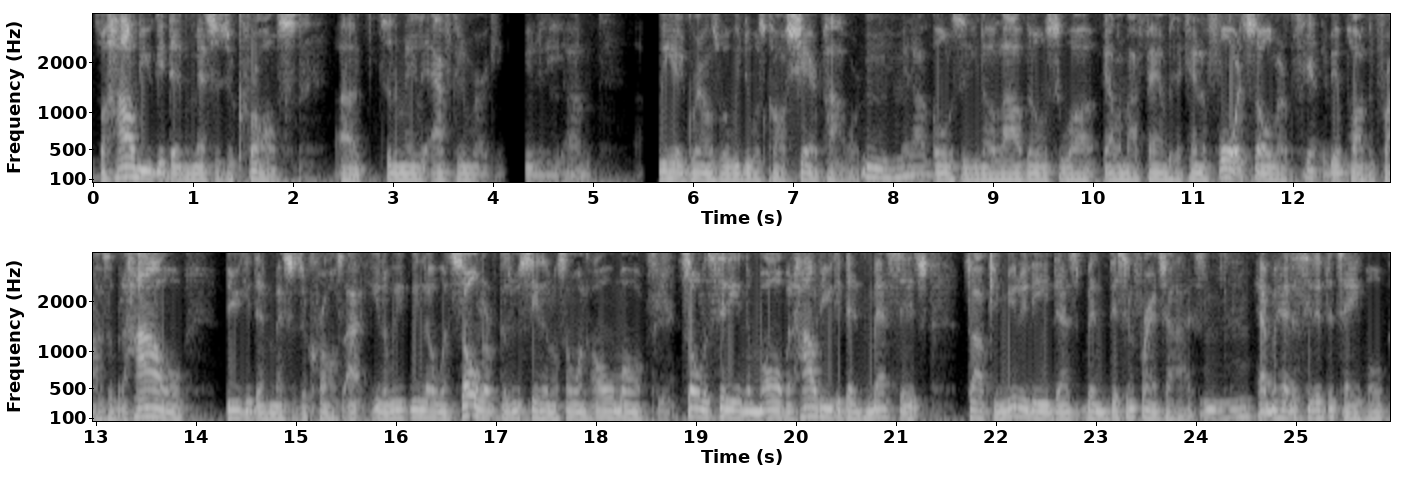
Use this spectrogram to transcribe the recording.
So, how do you get that message across uh, to the mainly African American community? Um, we here at Groundswell, we do what's called share power, and our goal is to you know allow those who are LMI families that can't afford solar Yeah. to be a part of the process. But how do you get that message across? I, you know, we, we know with solar because we've seen it on someone's home or Solar City in the mall. But how do you get that message to our community that's been disenfranchised, mm-hmm. haven't had a seat at the table,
